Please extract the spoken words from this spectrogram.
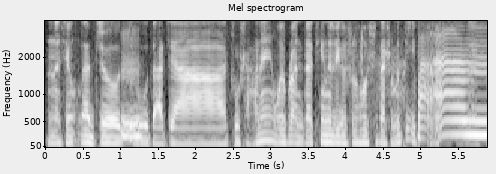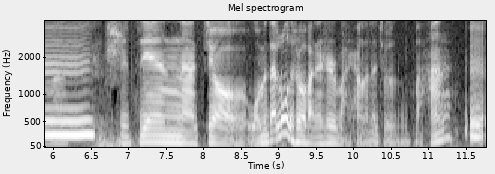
那行，那就祝大家祝啥呢？我也不知道你在听的这个时候是在什么地方，晚是在什么安。时间？那就我们在录的时候，反正是晚上了，那就晚安。嗯。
